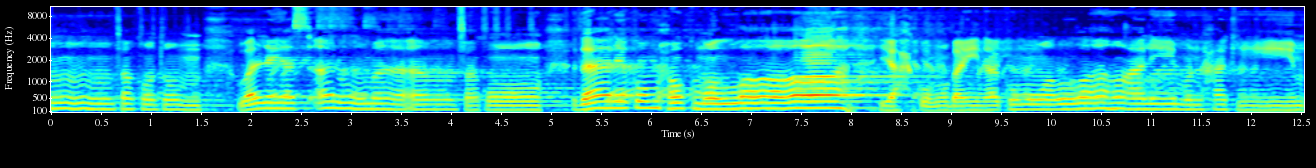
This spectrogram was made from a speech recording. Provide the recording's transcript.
أنفقتم وليسألوا ما أنفقوا. ذلكم حكم الله يحكم بينكم والله عليم حكيم.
